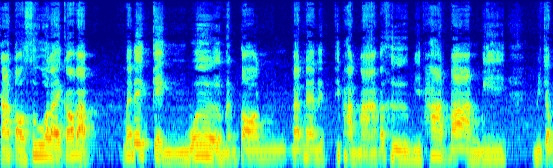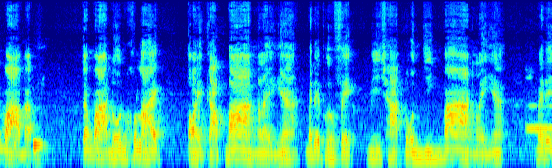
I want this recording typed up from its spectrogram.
การต่อสู้อะไรก็แบบไม่ได้เก่งเวอร์เหมือนตอนแบทแมนที่ผ่านมาก็คือมีพลาดบ้าง มีมีจังหวะแบบ จังหวะโดนคนร้ายต่อยกลับบ้างอะไรเงี้ย ไม่ได้ perfect มีฉากโดนยิงบ้างอะไรเงี้ย ไม่ได้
